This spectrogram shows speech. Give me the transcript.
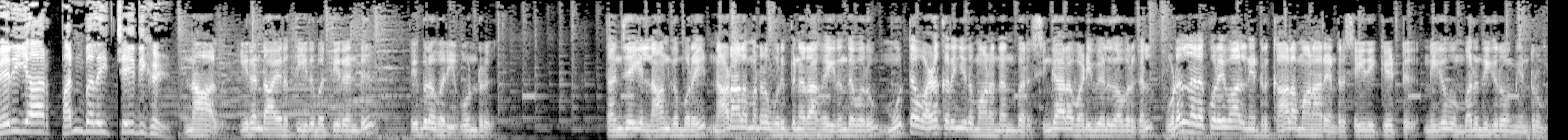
பெரியார் பண்பலை செய்திகள். நாள் இரண்டாயிரத்தி இருபத்தி இரண்டு பிப்ரவரி ஒன்று. தஞ்சையில் நான்கு முறை நாடாளுமன்ற உறுப்பினராக இருந்தவரும் மூத்த வழக்கறிஞருமான நண்பர் சிங்கார வடிவேலு அவர்கள் உடல் நலக்குறைவால் நேற்று காலமானார் என்ற செய்தி கேட்டு மிகவும் வருந்துகிறோம் என்றும்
